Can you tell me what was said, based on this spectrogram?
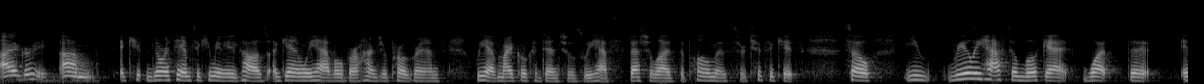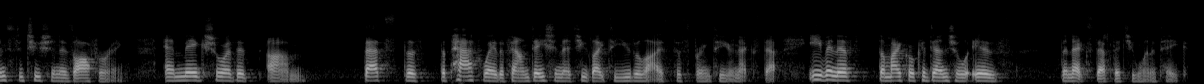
I agree. Um, Northampton Community College, again, we have over 100 programs. We have micro-credentials. We have specialized diplomas, certificates. So you really have to look at what the institution is offering and make sure that um, that's the, the pathway, the foundation that you'd like to utilize to spring to your next step, even if the micro-credential is the next step that you want to take.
